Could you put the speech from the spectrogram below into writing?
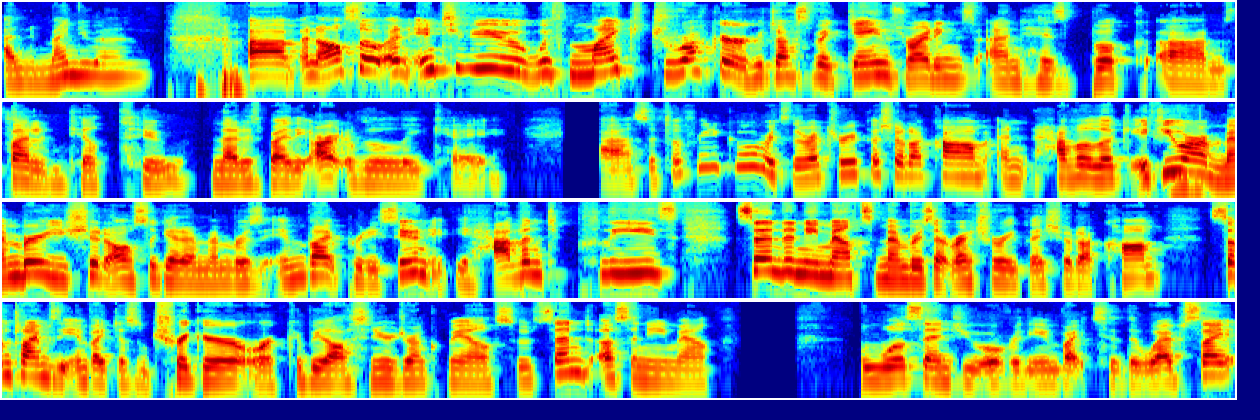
Emmanuel. um, and also an interview with Mike Drucker, who talks about games writings and his book um, Silent Hill 2. And that is by the art of Lily Kay. Uh, so feel free to go over to the retroreplayShow.com and have a look. If you Mm. are a member, you should also get a member's invite pretty soon. If you haven't, please send an email to members at retroreplayShow.com. Sometimes the invite doesn't trigger or it could be lost in your junk mail. So send us an email and we'll send you over the invite to the website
